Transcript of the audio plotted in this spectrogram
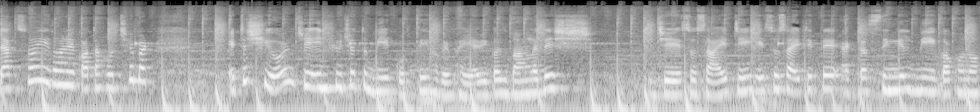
দ্যাটস ওয়াই এই ধরনের কথা হচ্ছে বাট এটা শিওর যে ইন ফিউচার তো বিয়ে করতেই হবে ভাইয়া বিকজ বাংলাদেশ যে সোসাইটি এই সোসাইটিতে একটা সিঙ্গেল মেয়ে কখনো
